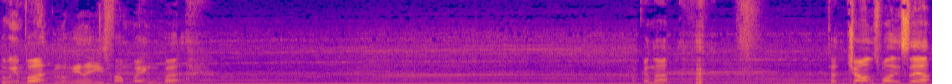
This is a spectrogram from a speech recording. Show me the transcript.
Looking back, looking at his front wing, but gonna take the chance while it's there.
